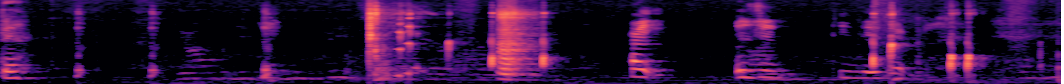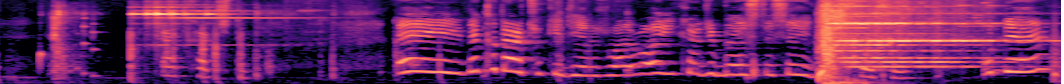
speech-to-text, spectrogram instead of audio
De. Ay özür dilerim. Ay kaçtım. Ey ne kadar çok hediyemiz var. Ay ilk önce bir istese hediyesi bakayım. Bu ne?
